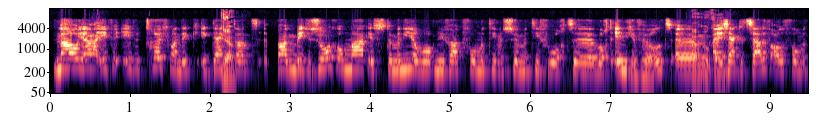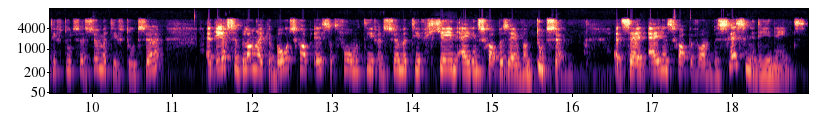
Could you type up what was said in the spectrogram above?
Nou ja, even, even terug, want ik, ik denk dat waar ik een beetje zorgen om maak, is de manier waarop nu vaak formatief en summatief wordt, uh, wordt ingevuld. Um, ah, En je zegt het zelf al, formatief toetsen en summatief toetsen. Een eerste belangrijke boodschap is dat formatief en summatief geen eigenschappen zijn van toetsen. Het zijn eigenschappen van beslissingen die je neemt.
